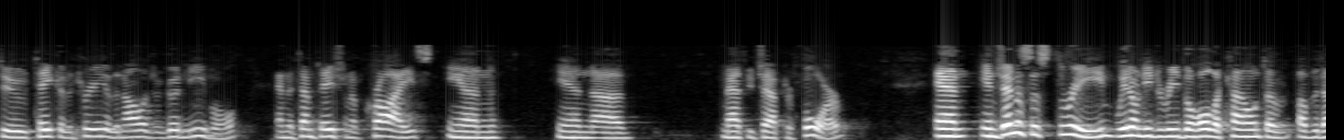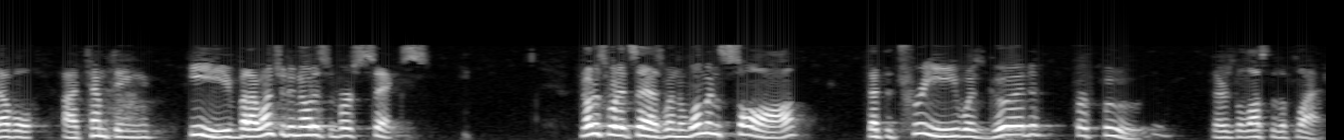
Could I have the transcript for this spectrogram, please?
to take of the tree of the knowledge of good and evil and the temptation of Christ in, in, uh, Matthew chapter 4. And in Genesis 3, we don't need to read the whole account of, of the devil uh, tempting Eve, but I want you to notice verse 6. Notice what it says. When the woman saw that the tree was good for food, there's the lust of the flesh,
